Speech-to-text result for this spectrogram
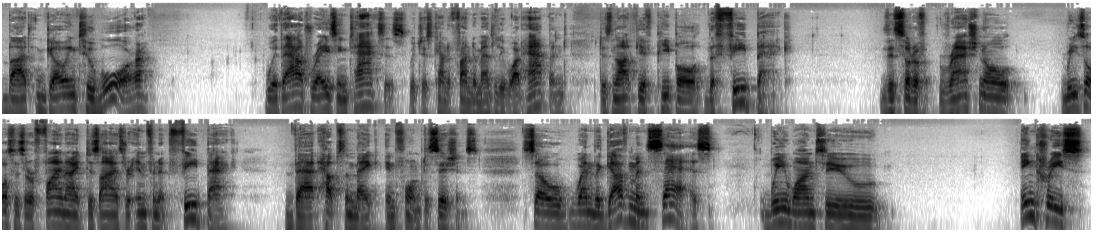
But going to war without raising taxes, which is kind of fundamentally what happened, does not give people the feedback, the sort of rational resources or finite desires or infinite feedback that helps them make informed decisions. So when the government says, we want to increase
